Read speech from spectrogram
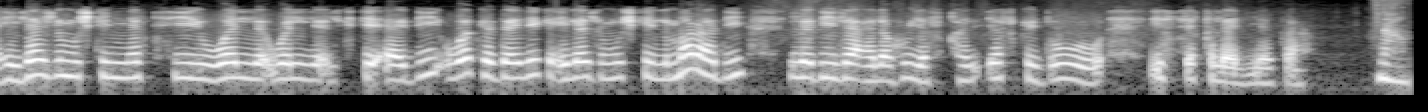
علاج المشكل النفسي والاكتئابي وكذلك علاج المشكل المرضي الذي جعله يفقد استقلاليته. نعم.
